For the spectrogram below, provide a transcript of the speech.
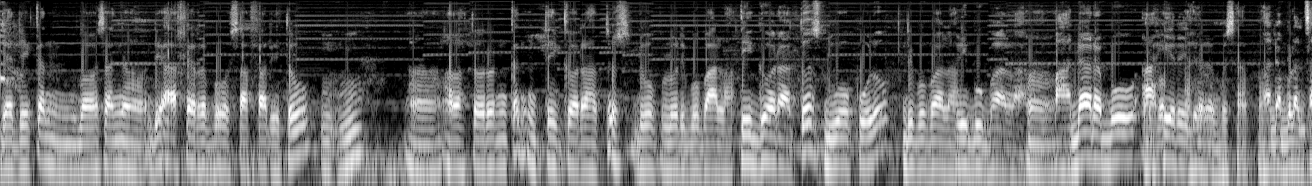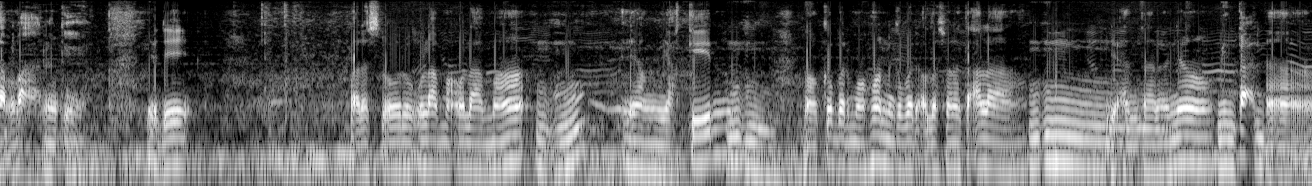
jadikan bahwasanya di akhir Rabu Safar itu mm -hmm. uh, Allah turunkan 320 ribu bala 320 ribu bala ribu bala uh, pada Rabu akhir itu Rabu Safar pada bulan Safar uh, oke okay. jadi pada seluruh ulama-ulama mm -hmm yang yakin mm -mm. maka bermohon kepada Allah SWT mm -mm. di antaranya minta uh,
